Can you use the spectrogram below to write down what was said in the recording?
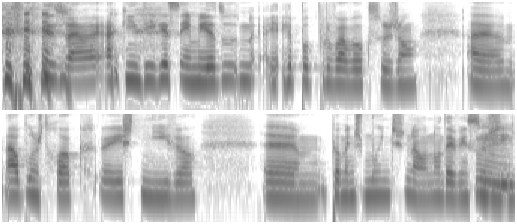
já há quem diga sem medo, é pouco provável que surjam ah, álbuns de rock a este nível. Ah, pelo menos muitos não, não devem surgir.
